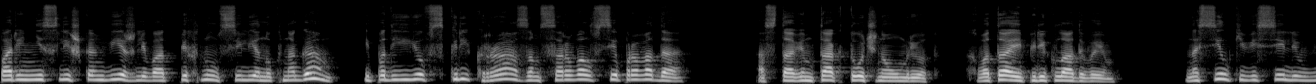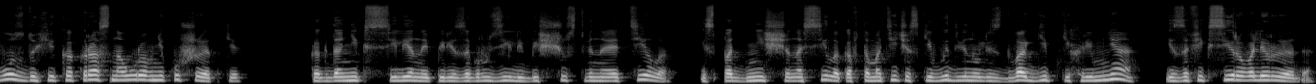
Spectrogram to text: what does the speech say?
Парень не слишком вежливо отпихнул Селену к ногам и под ее вскрик разом сорвал все провода. Оставим так, точно умрет. Хватай и перекладываем. Носилки висели в воздухе как раз на уровне кушетки. Когда Ник с Селеной перезагрузили бесчувственное тело, из-под днища носилок автоматически выдвинулись два гибких ремня и зафиксировали Реда.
